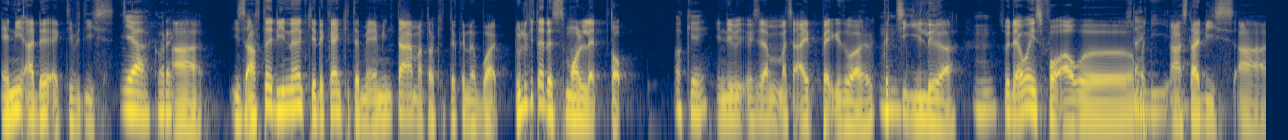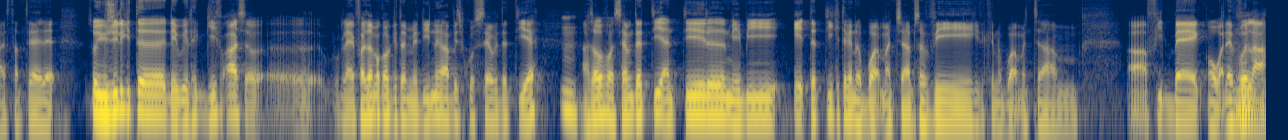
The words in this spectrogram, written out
any other activities. Yeah, correct. Ah, uh, is after dinner kira kan kita main admin time atau kita kena buat. Dulu kita ada small laptop. okay. Individu- macam, macam iPad gitu lah Kecil gila lah So that one is for our Study. uh, Studies ah Something like that So usually kita They will give us uh, uh, Like for example Kalau kita punya dinner Habis pukul 7.30 eh Mm. uh, So for 7.30 Until maybe 8.30 Kita kena buat macam survey Kita kena buat macam uh, Feedback Or whatever Mm. lah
